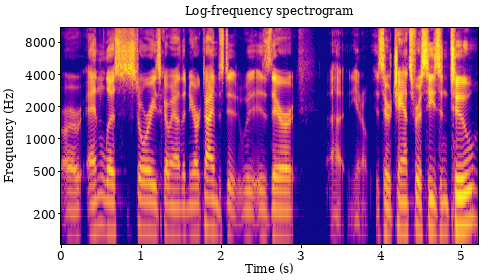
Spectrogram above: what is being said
are endless stories coming out of the New York Times. Is there, uh, you know, is there a chance for a season two?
